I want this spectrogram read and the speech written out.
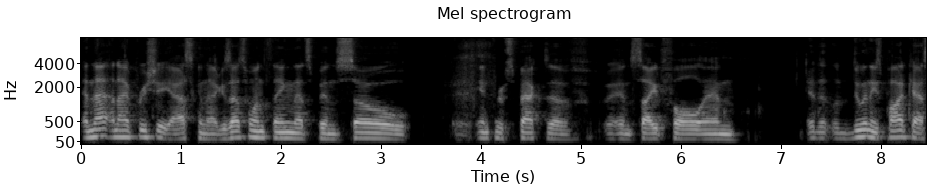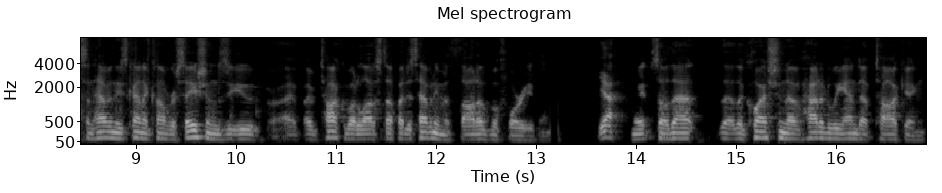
And that, and I appreciate you asking that because that's one thing that's been so introspective, insightful, and it, doing these podcasts and having these kind of conversations. You, I, I talk about a lot of stuff I just haven't even thought of before, even. Yeah. Right. So that the, the question of how did we end up talking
